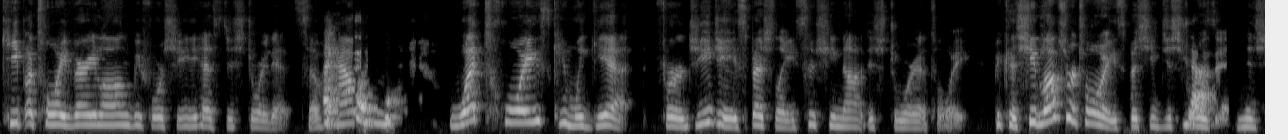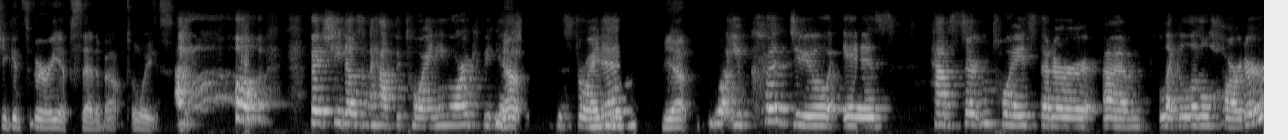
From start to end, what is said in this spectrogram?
keep a toy very long before she has destroyed it. So how what toys can we get for Gigi especially, so she not destroy a toy because she loves her toys, but she destroys yeah. it, and then she gets very upset about toys. that she doesn't have the toy anymore because yep. she destroyed it. Mm-hmm. Yep. What you could do is have certain toys that are um, like a little harder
